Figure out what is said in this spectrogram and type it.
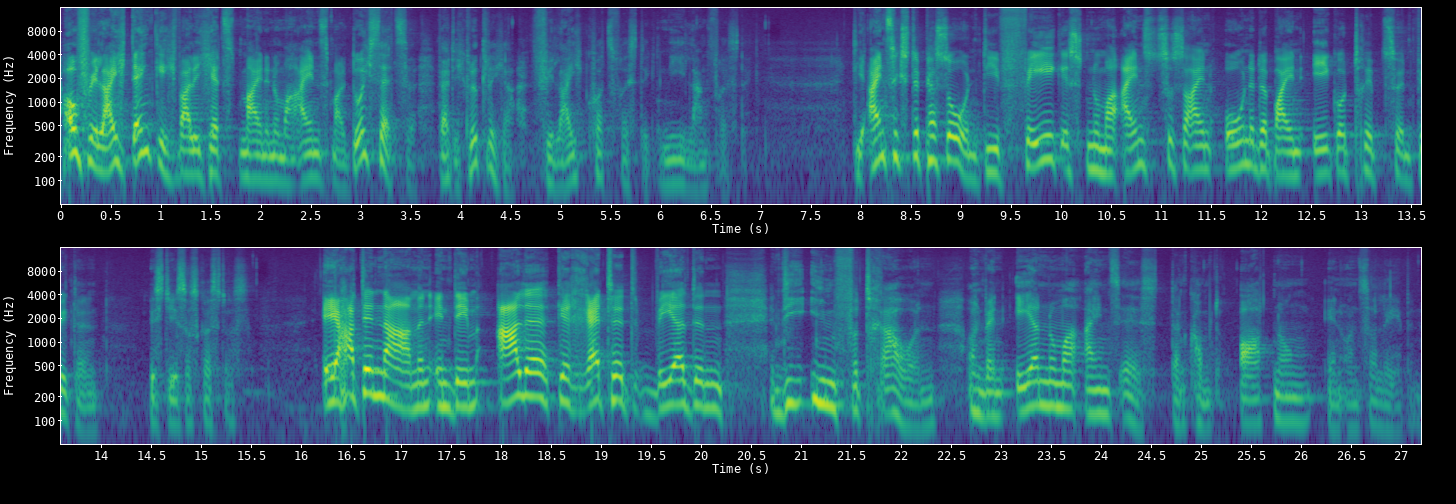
Auch vielleicht denke ich, weil ich jetzt meine Nummer eins mal durchsetze, werde ich glücklicher. Vielleicht kurzfristig, nie langfristig. Die einzigste Person, die fähig ist, Nummer eins zu sein, ohne dabei einen Ego-Trip zu entwickeln, ist Jesus Christus. Er hat den Namen, in dem alle gerettet werden, die ihm vertrauen. Und wenn er Nummer eins ist, dann kommt Ordnung in unser Leben.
